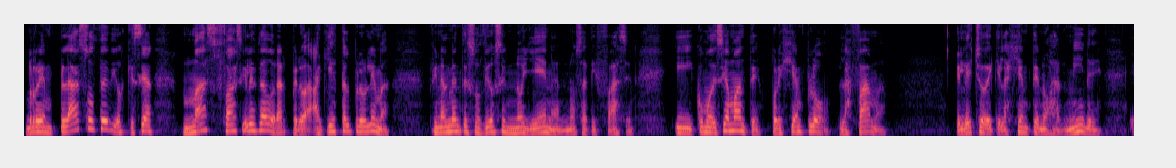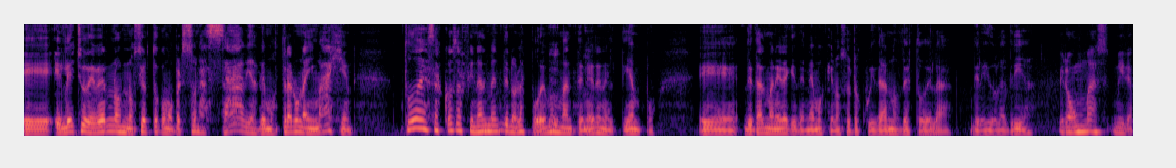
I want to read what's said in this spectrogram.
reemplazos de Dios que sean más fáciles de adorar, pero aquí está el problema. Finalmente esos dioses no llenan, no satisfacen. Y como decíamos antes, por ejemplo, la fama, el hecho de que la gente nos admire, eh, el hecho de vernos, ¿no es cierto?, como personas sabias, de mostrar una imagen, todas esas cosas finalmente no las podemos mantener en el tiempo. Eh, de tal manera que tenemos que nosotros cuidarnos de esto de la, de la idolatría. Pero aún más, mira,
